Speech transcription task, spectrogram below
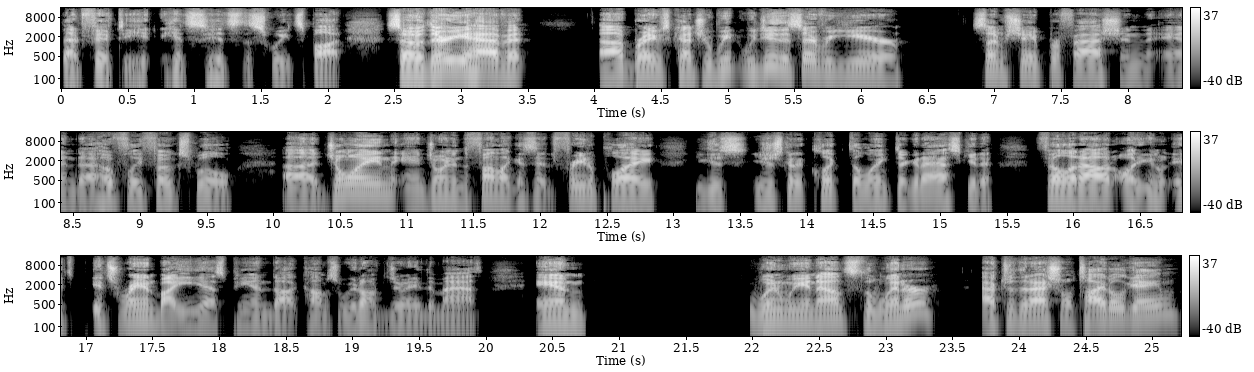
that fifty hits hits the sweet spot. So there you have it, uh, Braves country. We we do this every year, some shape or fashion, and uh, hopefully, folks will uh, join and join in the fun. Like I said, free to play. You just you're just going to click the link. They're going to ask you to fill it out. All You know, it's it's ran by ESPN.com, so we don't have to do any of the math. And when we announce the winner after the national title game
